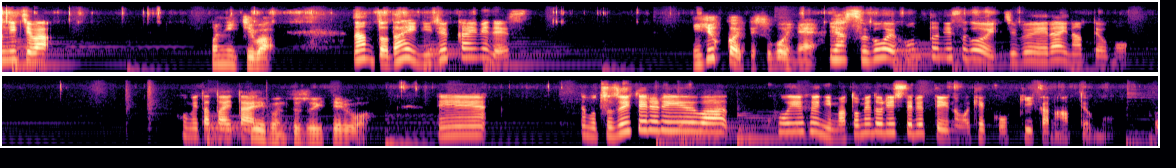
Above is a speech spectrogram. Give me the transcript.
こんにちは。こんにちは。なんと第20回目です。20回ってすごいね。いや、すごい。本当にすごい。自分偉いなって思う。褒めたたえたい。随分続いてるわ。ねえ。でも続いてる理由は、こういう風にまとめ撮りしてるっていうのは結構大きいかなって思う。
